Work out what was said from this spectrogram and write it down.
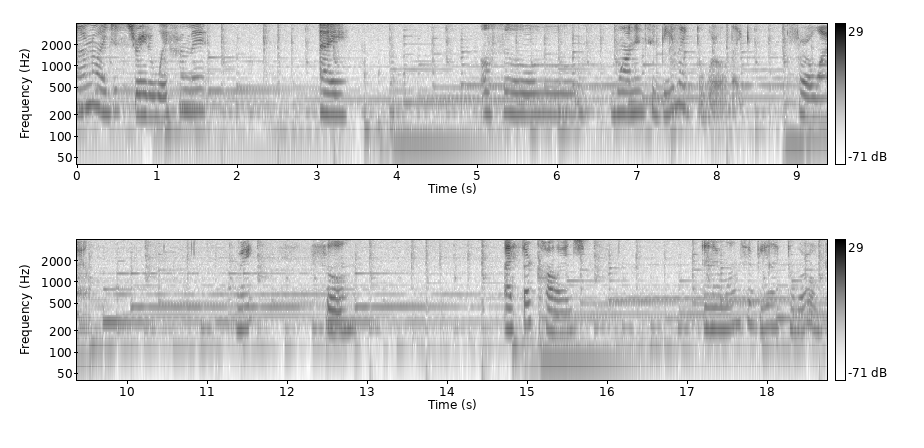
I don't know, I just strayed away from it. I also wanted to be like the world like for a while. Right? So I start college and I want to be like the world.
